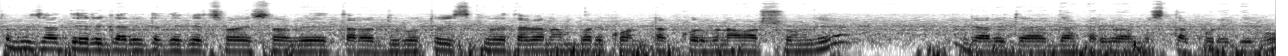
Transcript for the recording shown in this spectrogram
তবে যাদের গাড়িটা দেখে চয়েস হবে, তারা দ্রুত স্কিমে থাকা নাম্বারে কন্ট্যাক্ট করবেন আমার সঙ্গে। গাড়িটা দেখার ব্যবস্থা করে দেবো।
